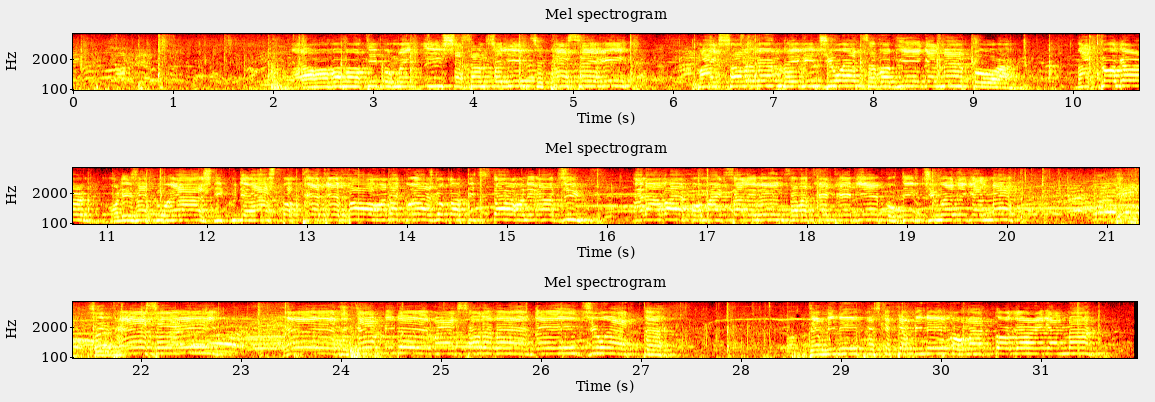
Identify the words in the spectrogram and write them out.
Alors, on va monter pour Mike Ish. Ça semble solide. C'est très serré. Mike Sullivan, David Jouet, ça va bien également pour euh, Matt Cogar. On les encourage. Des coups de hache portent très, très fort. On encourage nos compétiteurs. On est rendu à l'envers pour Mike Sullivan. Ça va très, très bien pour Dave Jouet également. C'est très serré. C'est terminé, Mike Sullivan, Dave Jouet. Terminé, presque terminé pour Matt Cogar également.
